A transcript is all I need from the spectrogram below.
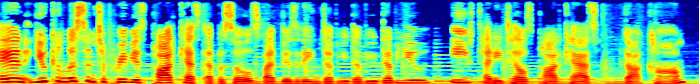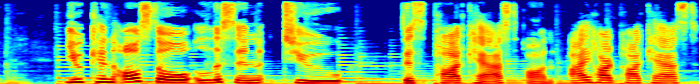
And you can listen to previous podcast episodes by visiting www.evestinytalespodcast.com. You can also listen to this podcast on iHeart Podcast,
